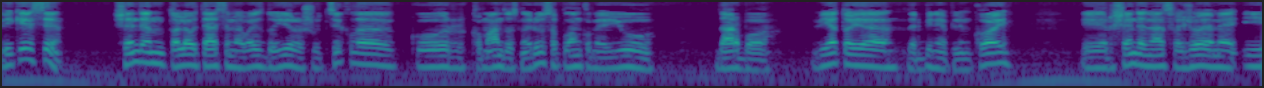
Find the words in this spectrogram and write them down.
Sveiki visi. Šiandien toliau tęsime vaizdo įrašų ciklą, kur komandos narius aplankome jų darbo vietoje, darbinėje aplinkoje. Ir šiandien mes važiuojame į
